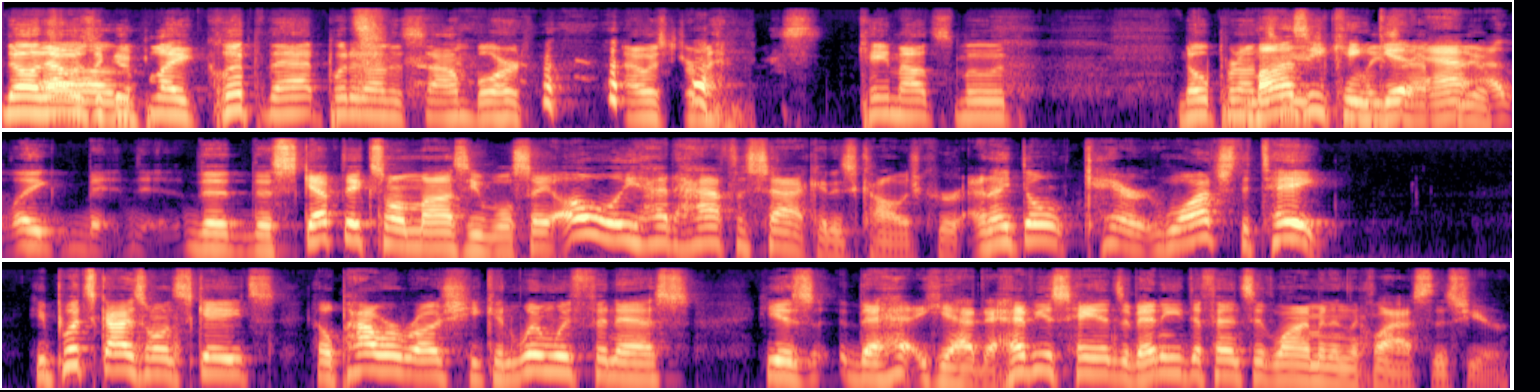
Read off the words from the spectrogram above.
no, that was a Um, good play. Clip that, put it on the soundboard. that was tremendous. Came out smooth. No pronunciation. Mazi can get at uh, like the the skeptics on Mazi will say, "Oh, well, he had half a sack in his college career," and I don't care. Watch the tape. He puts guys on skates. He'll power rush. He can win with finesse. He is the he- he had the heaviest hands of any defensive lineman in the class this year.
